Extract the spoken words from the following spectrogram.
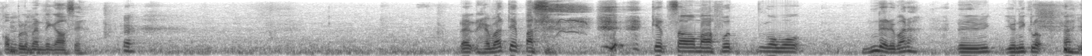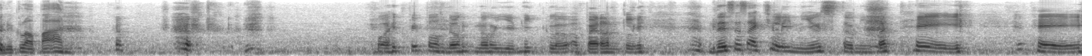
Complimenting kaos ya. Dan hebatnya pas Kids sama Mahfud ngomong, ini dari mana? Dari Uni- Uniqlo. Ah, Uniqlo apaan? White people don't know Uniqlo apparently. This is actually news to me, but hey, hey.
